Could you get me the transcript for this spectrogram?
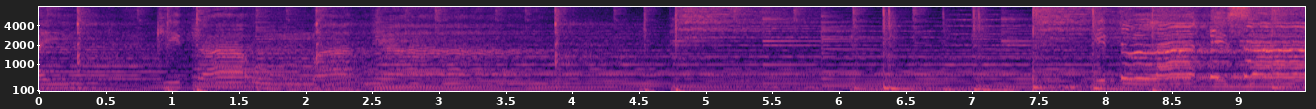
menyertai kita umatnya. Itulah kisah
